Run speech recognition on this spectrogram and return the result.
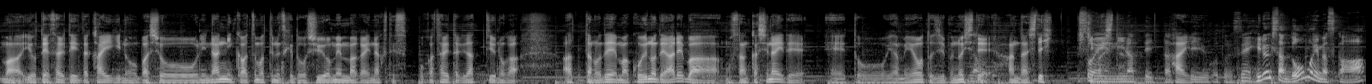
まあ、予定されていた会議の場所に何人か集まってるんですけど主要メンバーがいなくてすっぽかされたりだっていうのがあったので、まあ、こういうのであればもう参加しないで、えーと、やめようと自分の意思で判断して引きました。になっていったっていうことですね、はい、ひろゆきさんどう思いますか？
